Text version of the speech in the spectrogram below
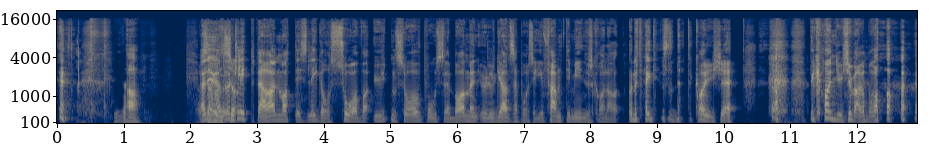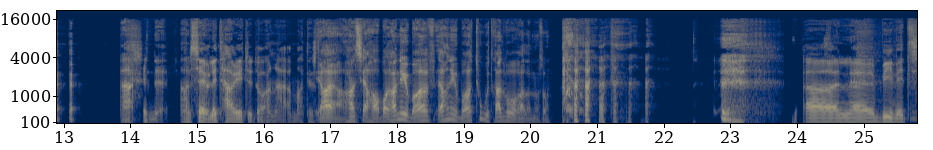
Ja. Ja, det er jo han et klipp der han Mattis ligger og sover uten sovepose, bare med en ullgenser på seg i 50 minusgrader. Og du tenkte jeg sånn Dette kan jo ikke Det kan jo ikke være bra. Nei, han ser jo litt herjet ut han her, Mattis. Ja, ja. Han, ser han, er bare, han er jo bare 32 år eller noe sånt. En eh, byvits.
